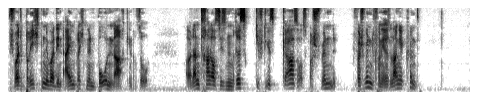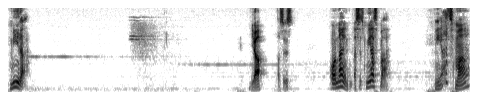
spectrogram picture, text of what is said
Ich wollte berichten über den einbrechenden Boden nachgehen so. Aber dann trat aus diesem Riss giftiges Gas aus, verschwindet, verschwindet von ihr, solange ihr könnt. Mila. Ja, was ist? Oh nein, das ist Miasma. Miasma?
